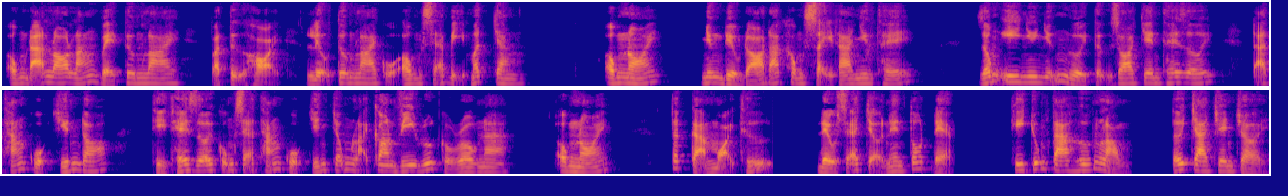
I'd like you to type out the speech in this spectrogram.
ông đã lo lắng về tương lai và tự hỏi liệu tương lai của ông sẽ bị mất chăng. Ông nói, nhưng điều đó đã không xảy ra như thế. Giống y như những người tự do trên thế giới đã thắng cuộc chiến đó, thì thế giới cũng sẽ thắng cuộc chiến chống lại con virus corona. Ông nói, tất cả mọi thứ đều sẽ trở nên tốt đẹp khi chúng ta hướng lòng tới Cha trên trời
